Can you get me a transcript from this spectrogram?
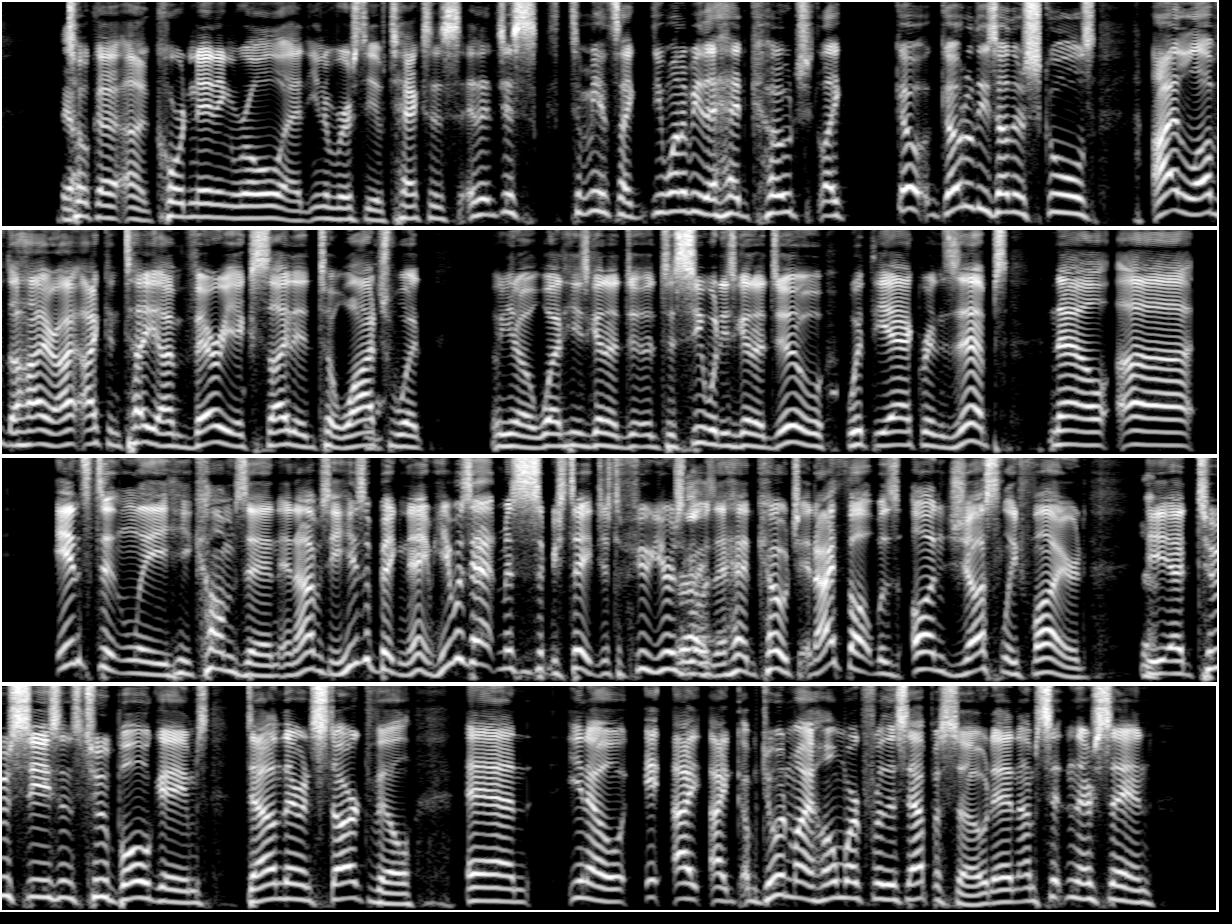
Yeah. Took a, a, coordinating role at University of Texas, and it just to me, it's like, do you want to be the head coach? Like, go go to these other schools. I love to hire. I, I can tell you, I'm very excited to watch what you know what he's gonna do to see what he's gonna do with the Akron Zips. Now, uh, instantly he comes in and obviously he's a big name. He was at Mississippi State just a few years right. ago as a head coach and I thought was unjustly fired. Yeah. He had two seasons, two bowl games down there in Starkville and you know, it, I, I I'm doing my homework for this episode and I'm sitting there saying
